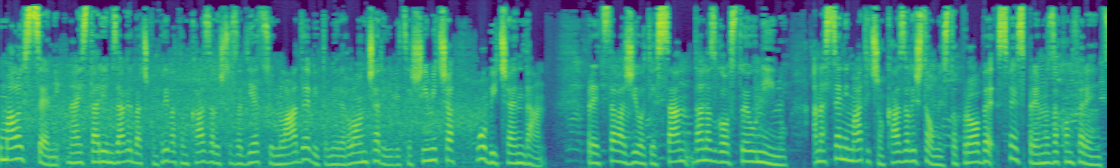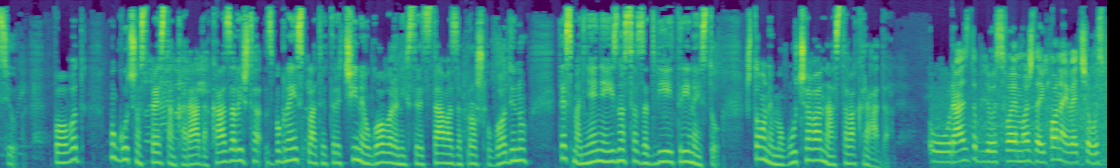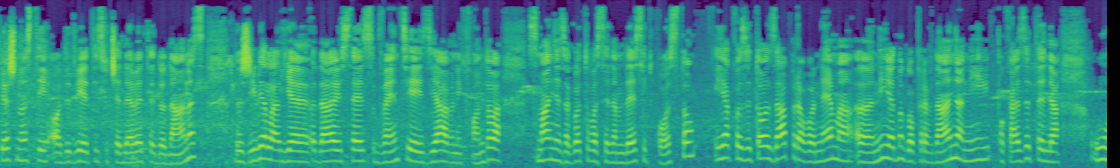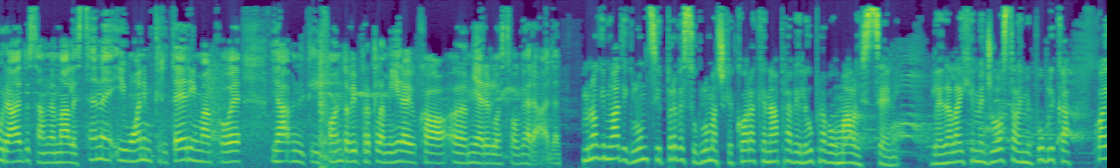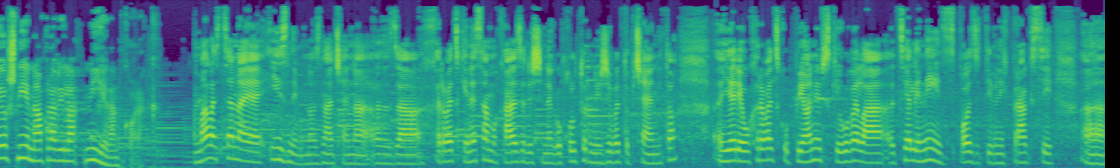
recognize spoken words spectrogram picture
U maloj sceni, najstarijem zagrebačkom privatnom kazalištu za djecu i mlade, Vitomire Lončar i Ivice Šimića, uobičajen dan. Predstava Život je san danas gostuje u Ninu, a na sceni matičnog kazališta umjesto probe sve je spremno za konferenciju. Povod, mogućnost prestanka rada kazališta zbog neisplate trećine ugovorenih sredstava za prošlu godinu, te smanjenje iznosa za 2013. što onemogućava nastavak rada. U razdoblju svoje možda i ponajveće uspješnosti od 2009. do danas doživjela je da je se subvencije iz javnih fondova smanje za gotovo 70%, iako za to zapravo nema e, ni jednog opravdanja ni pokazatelja u radu same male scene i u onim kriterijima koje javni ti fondovi proklamiraju kao e, mjerilo svoga rada. Mnogi mladi glumci prve su glumačke korake napravili upravo u maloj sceni. Gledala ih je među ostalim i publika koja još nije napravila ni jedan korak. Mala scena je iznimno značajna e, za hrvatski, ne samo kazalište, nego kulturni život općenito, jer je u Hrvatsku pionirski uvela cijeli niz pozitivnih praksi e,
